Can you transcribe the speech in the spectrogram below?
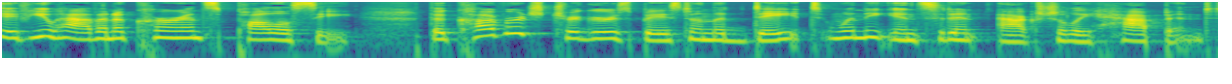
If you have an occurrence policy, the coverage triggers based on the date when the incident actually happened,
